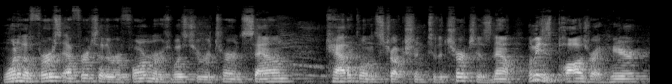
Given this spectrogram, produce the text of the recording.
One of the first efforts of the reformers was to return sound catechal instruction to the churches. Now, let me just pause right here.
